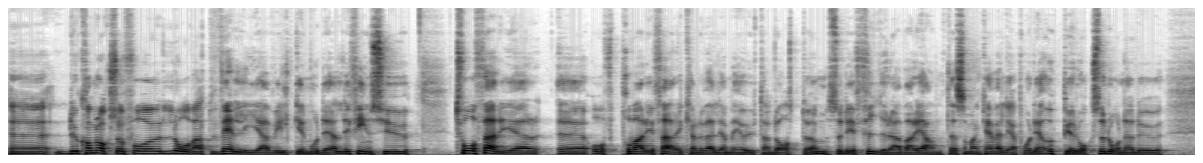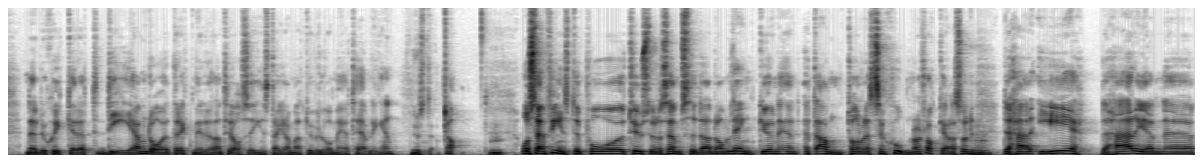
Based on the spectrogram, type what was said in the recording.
Eh, Du kommer också få lov att välja vilken modell. Det finns ju två färger eh, och på varje färg kan du välja med och utan datum. Så det är fyra varianter som man kan välja på. Det uppger du också då när du, när du skickar ett DM, då, ett direktmeddelande till oss i Instagram att du vill vara med i tävlingen. Just det. Ja. Och sen finns det på Tusenens hemsida, de länkar ju en, ett antal recensioner av klockan. Alltså det, här är, det här är en... eh,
